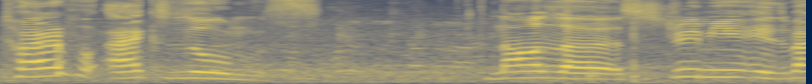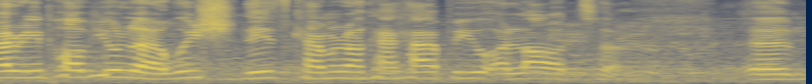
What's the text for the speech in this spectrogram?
12x zooms. Now the streaming is very popular, which this camera can help you a lot. Um,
